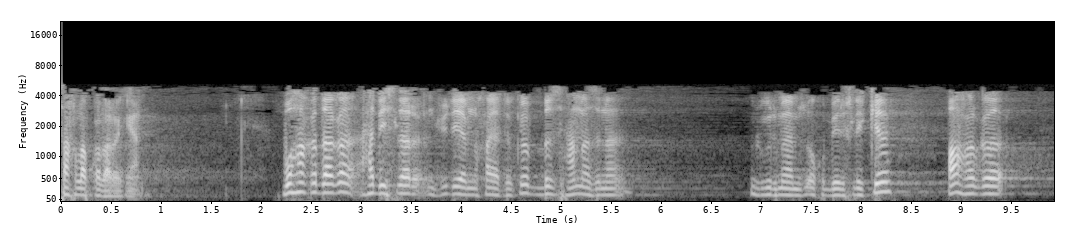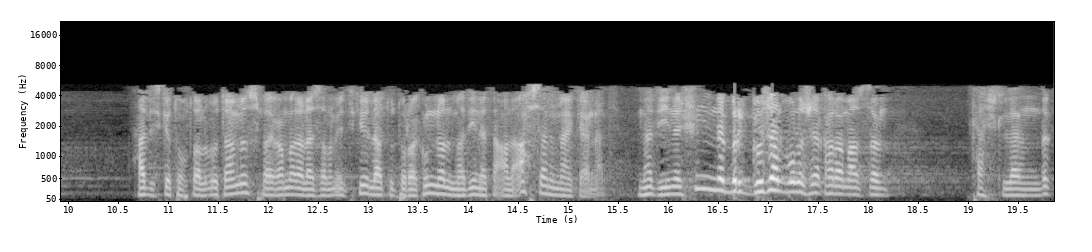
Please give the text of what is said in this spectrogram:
saqlab qolar ekan. Bu haqidagi hadislar judayam nihoyatda ko'p. Biz hammasini ulgurmaymiz o'qib berishlikka. Oxirgi hadisga to'xtalib o'tamiz. Payg'ambar alayhissalom aytdiki madina shunday bir go'zal bo'lishiga qaramasdan tashlandiq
